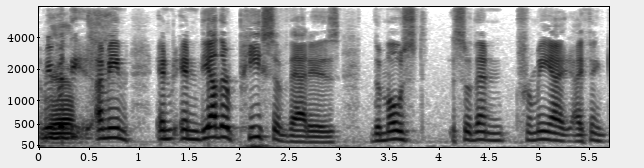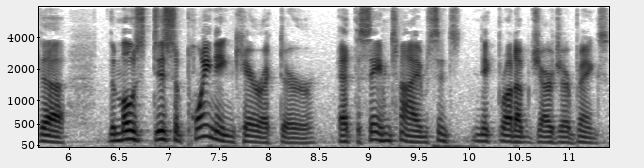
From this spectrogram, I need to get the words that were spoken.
I mean, but the, I mean, and and the other piece of that is the most. So then, for me, I, I think the the most disappointing character at the same time, since Nick brought up Jar Jar Binks,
